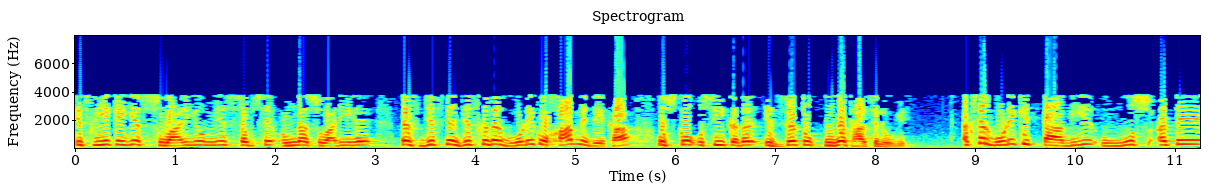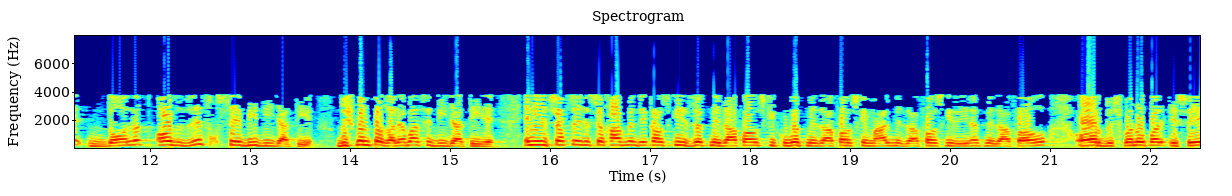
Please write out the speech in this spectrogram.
اس لیے کہ یہ سواریوں میں سب سے عمدہ سواری ہے۔ بس جس نے جس قدر گھوڑے کو خواب میں دیکھا، اس کو اسی قدر عزت و قوت حاصل ہوگی۔ اکثر گھوڑے کی تعبیر وسعت دولت اور رزق سے بھی دی جاتی ہے، دشمن پر غلبہ سے دی جاتی ہے۔ یعنی اس شخص نے جس سے خواب میں دیکھا، اس کی عزت میں اضافہ ہو، اس کی قوت میں اضافہ ہو، اس کے مال میں اضافہ ہو، اس کی زینت میں اضافہ ہو، اور دشمنوں پر اسے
